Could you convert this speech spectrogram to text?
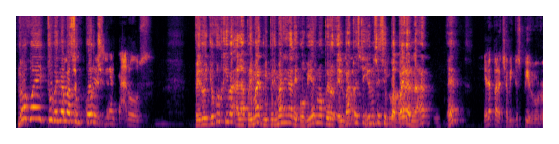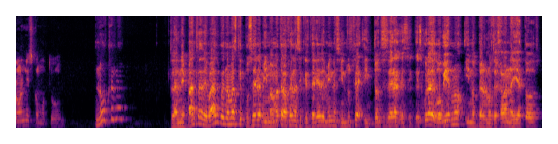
No, güey, tuve nada más un Porsche. Eran caros. Pero yo creo que iba a la primaria, mi primaria era de gobierno, pero el vato este, yo no sé si su papá era nada, ¿eh? Era para chavitos pirurrones como tú. No, carnal. Tlanepantla de Val, güey, nada más que pues era, mi mamá trabajaba en la Secretaría de Minas e Industria, y entonces era escuela de gobierno, y no, pero nos dejaban ahí a todos.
